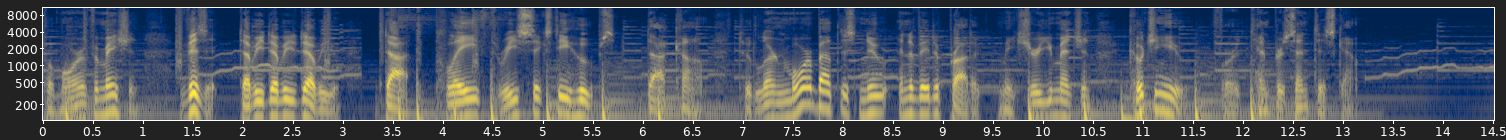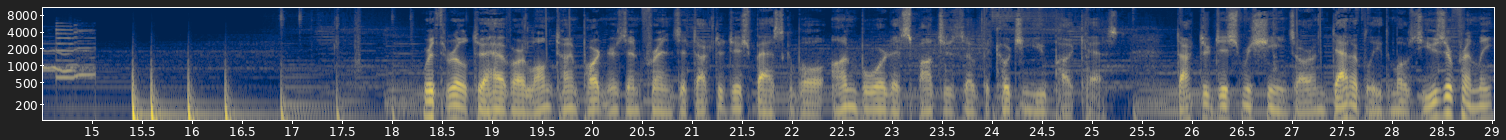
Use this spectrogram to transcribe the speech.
For more information, visit www.play360hoops.com. To learn more about this new innovative product, make sure you mention Coaching You for a 10% discount. We're thrilled to have our longtime partners and friends at Dr. Dish Basketball on board as sponsors of the Coaching You podcast. Dr. Dish machines are undoubtedly the most user friendly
